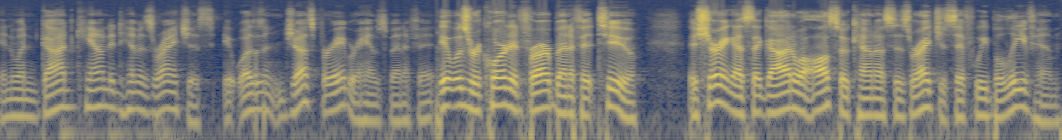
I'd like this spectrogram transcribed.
And when God counted him as righteous, it wasn't just for Abraham's benefit, it was recorded for our benefit too, assuring us that God will also count us as righteous if we believe him,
